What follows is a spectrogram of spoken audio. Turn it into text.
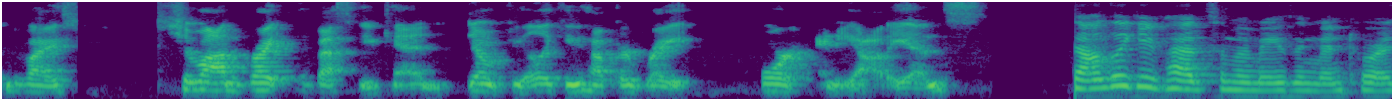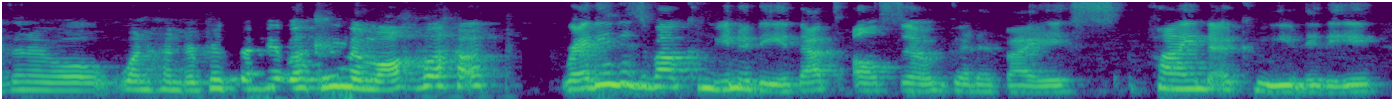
advice. Chavonn, write the best you can. Don't feel like you have to write for any audience. Sounds like you've had some amazing mentors, and I will 100% be looking them all up. Writing is about community. That's also good advice. Find a community,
